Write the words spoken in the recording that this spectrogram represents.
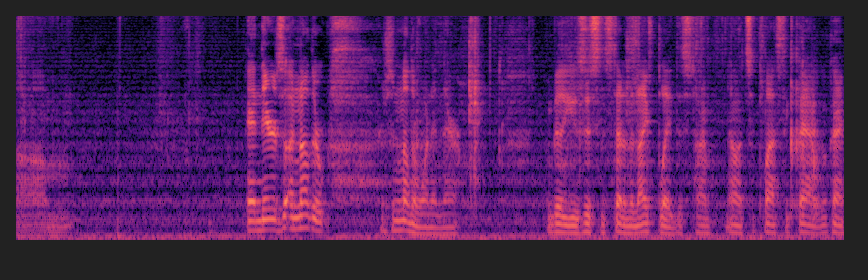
Um, and there's another there's another one in there. Maybe I'll use this instead of the knife blade this time. Oh, it's a plastic bag. Okay.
